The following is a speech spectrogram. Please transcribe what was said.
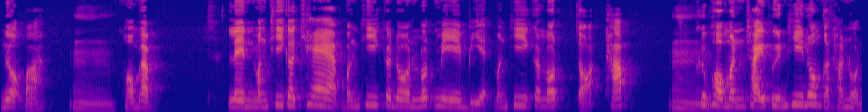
เนื้อออกปะอืมเพราะแบบเลนบางที่ก็แคบ บางที่ก็โดนรถเมย์เบียด บางที่ก็รถจอดทับอืมคือพอมันใช้พื้นที่ร่วมกับถนน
